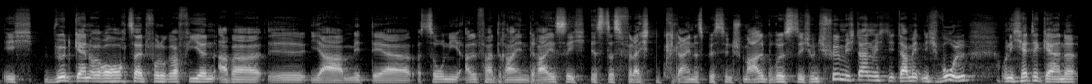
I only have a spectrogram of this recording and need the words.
ich würde gerne eure Hochzeit fotografieren, aber äh, ja, mit der Sony Alpha 33 ist das vielleicht ein kleines bisschen schmalbrüstig und ich fühle mich damit nicht wohl und ich hätte gerne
